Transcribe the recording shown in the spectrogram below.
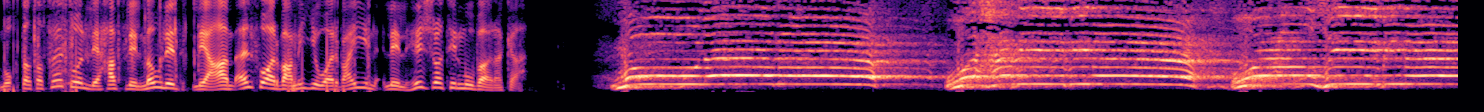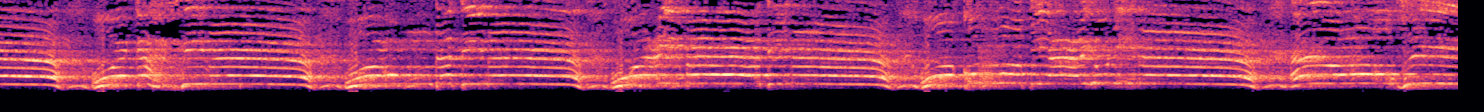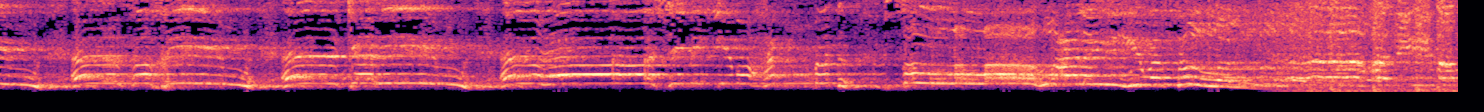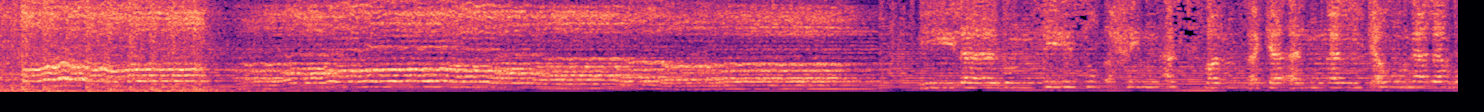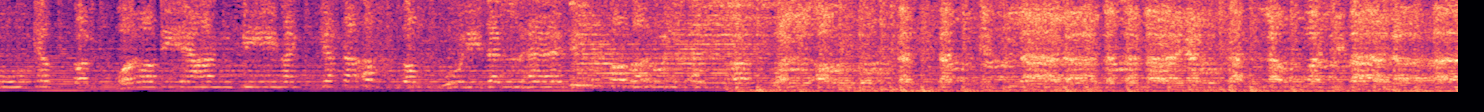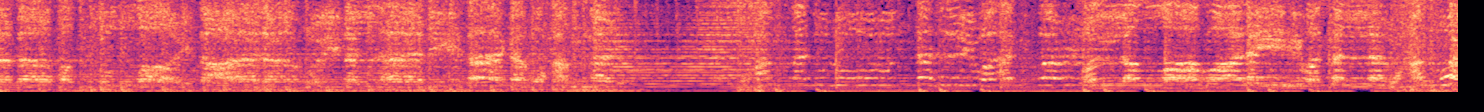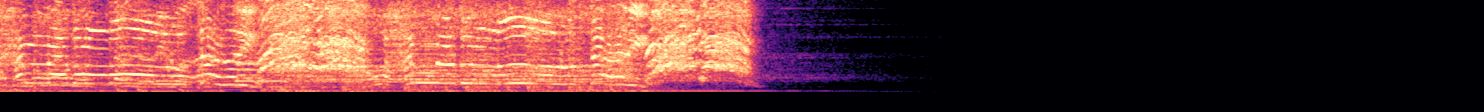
مقتطفات لحفل المولد لعام 1440 للهجرة المباركة. مولانا وحبيبنا وعظيمنا وكهفنا وعمدتنا وعمادنا وقرة في صبح أسفر فكأن الكون له كبر وربيعا في مكة أخضر ولد الهادي القمر الأزهر. والأرض اهتزت إجلالا تتمايل سهلا وجبالا. هذا فضل الله تعالى ولد الهادي ذاك محمد. 어, 한국에서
